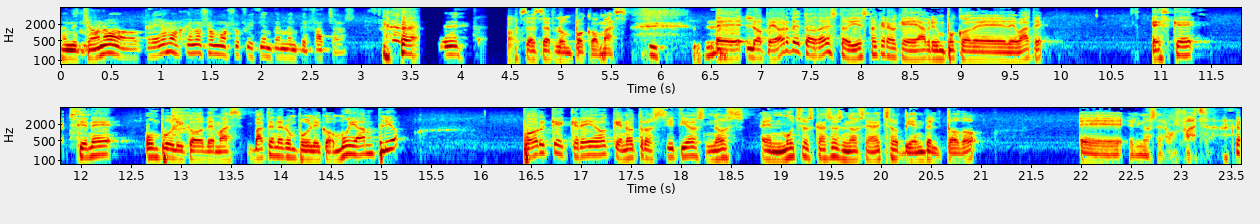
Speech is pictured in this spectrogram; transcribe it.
han dicho, no, creemos que no somos suficientemente fachas. Eh, Vamos a hacerlo un poco más. Eh, lo peor de todo esto, y esto creo que abre un poco de debate, es que tiene un público de más, va a tener un público muy amplio porque creo que en otros sitios nos, en muchos casos no se ha hecho bien del todo eh, el no ser un facha.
